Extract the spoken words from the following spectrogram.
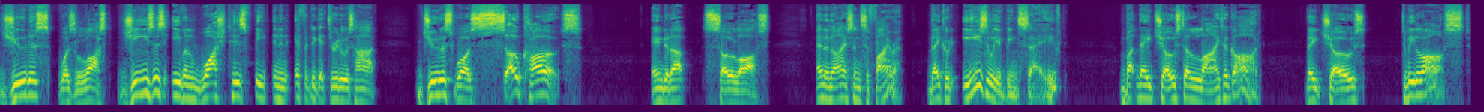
Judas was lost. Jesus even washed his feet in an effort to get through to his heart. Judas was so close, ended up so lost. Ananias and Sapphira, they could easily have been saved, but they chose to lie to God. They chose to be lost.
